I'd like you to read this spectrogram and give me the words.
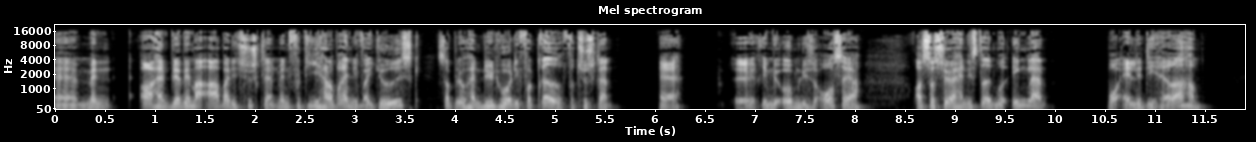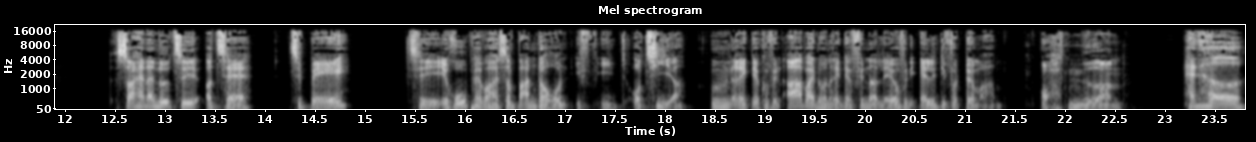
Øh, men, og han bliver ved med at arbejde i Tyskland, men fordi han oprindeligt var jødisk, så blev han lynhurtigt fordrevet fra Tyskland af øh, rimelig åbenlyse årsager, og så søger han i stedet mod England, hvor alle de hader ham. Så han er nødt til at tage tilbage til Europa, hvor han så vandrer rundt i, i årtier, uden rigtig at kunne finde arbejde, uden rigtig at finde noget at lave, fordi alle de fordømmer ham. Åh, oh, nederen. Han havde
